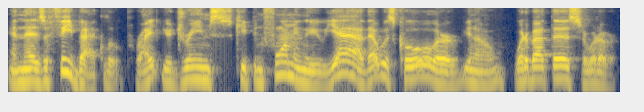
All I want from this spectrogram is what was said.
and there's a feedback loop right? Your dreams keep informing you yeah that was cool or you know what about this? or whatever.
